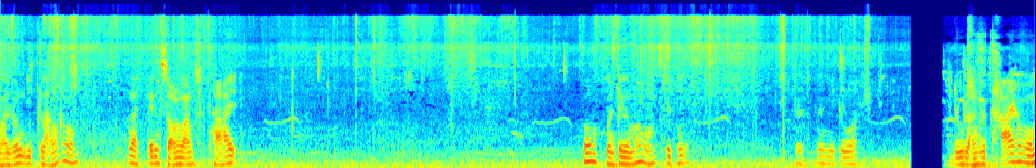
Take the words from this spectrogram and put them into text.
มาลุ้นอีกหลังครับผมน่าจะเป็นสองหลังสุดท้าย โอ้เหมือนเดิมครับผมจุดนี้เออไม่มีตัว ดูหลังสุดท้ายครับผม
